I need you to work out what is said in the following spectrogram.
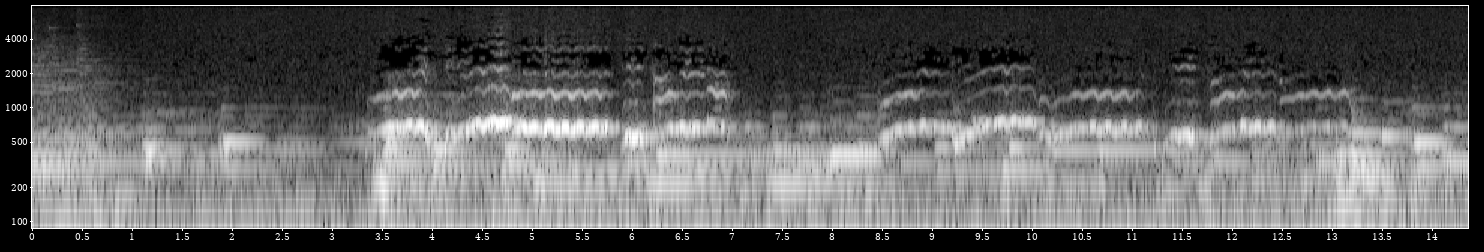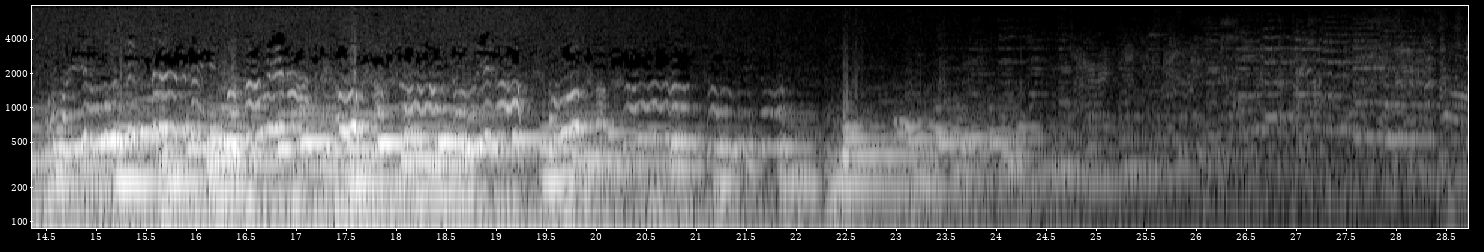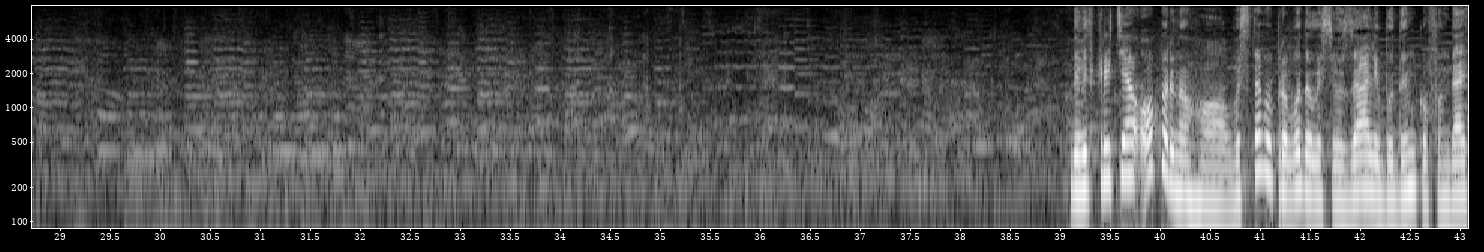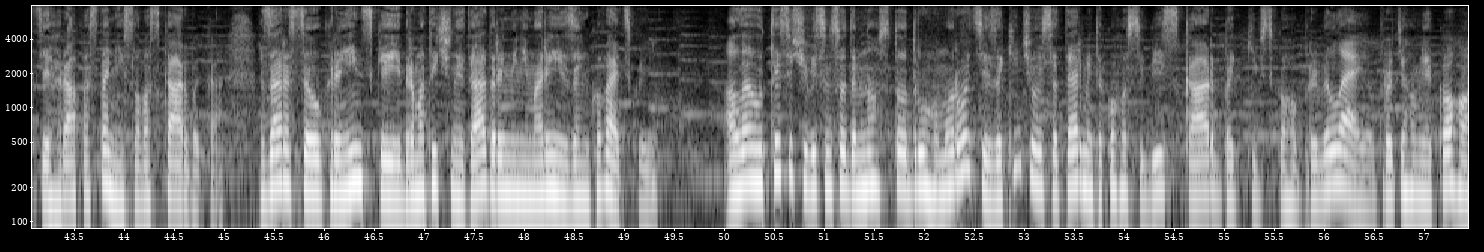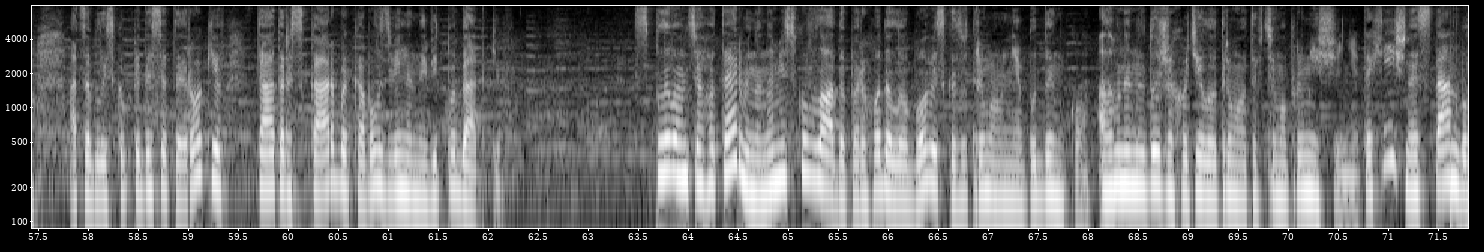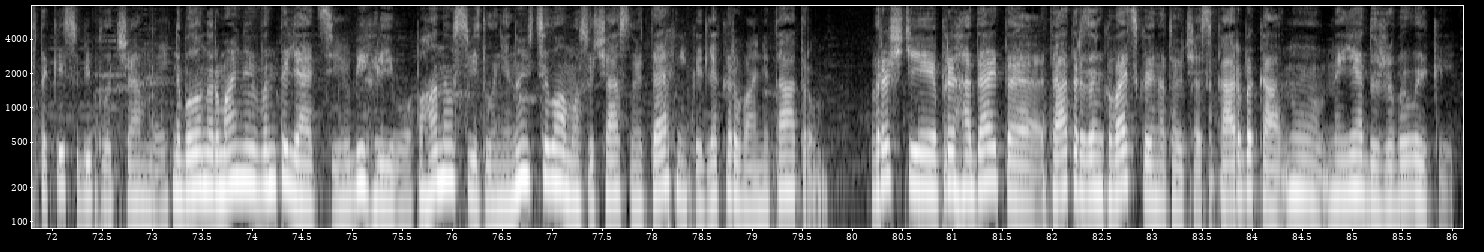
До відкриття оперного вистави проводилися у залі будинку фундації графа Станіслава Скарбика. Зараз це український драматичний театр імені Марії Заньковецької. Але у 1892 році закінчився термін такого собі скарбиківського привілею, протягом якого, а це близько 50 років, театр Скарбика був звільнений від податків. З цього терміну на міську владу переходили обов'язки з утримування будинку, але вони не дуже хотіли отримувати в цьому приміщенні. Технічний стан був такий собі плачевний, не було нормальної вентиляції, обігріву, погане освітлення, ну і в цілому сучасної техніки для керування театром. Врешті пригадайте, театр Заньковецької на той час Карбика ну не є дуже великий.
